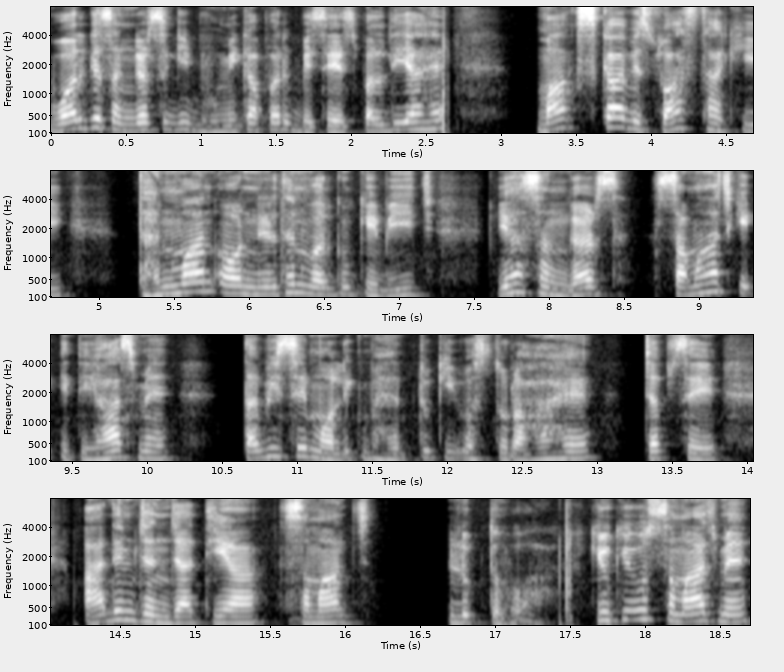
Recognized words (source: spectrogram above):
वर्ग संघर्ष की भूमिका पर विशेष बल दिया है। मार्क्स का विश्वास था कि धनवान और निर्धन वर्गों के बीच यह संघर्ष समाज के इतिहास में तभी से मौलिक महत्व की वस्तु रहा है, जब से आदिम जनजातियाँ समाज लुप्त हुआ, क्योंकि उस समाज में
